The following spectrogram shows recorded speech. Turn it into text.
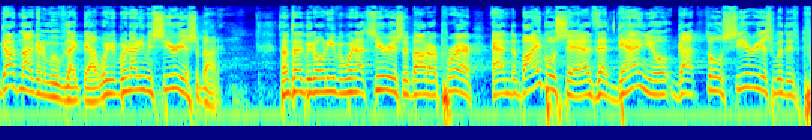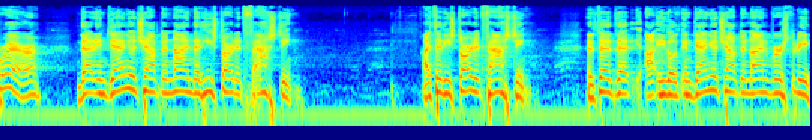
God's not going to move like that. We're, we're not even serious about it. Sometimes we don't even, we're not serious about our prayer. And the Bible says that Daniel got so serious with his prayer that in Daniel chapter 9 that he started fasting. I said he started fasting. It says that uh, he goes in Daniel chapter 9, verse 3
